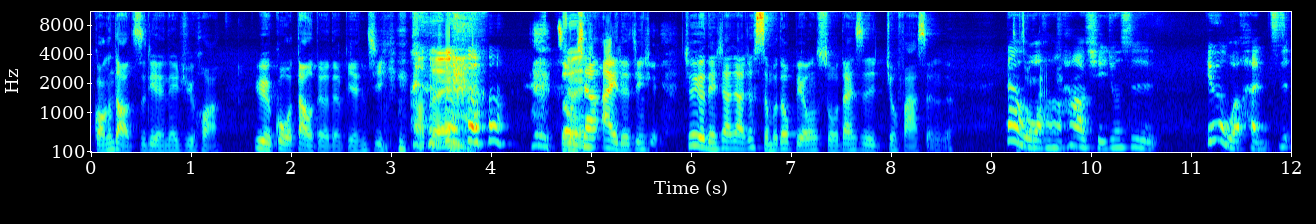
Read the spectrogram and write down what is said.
广岛之恋的那句话，越过道德的边境？哦，对，走向爱的进去，就有点像这样，就什么都不用说，但是就发生了。但我很好奇，就是因为我很知，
